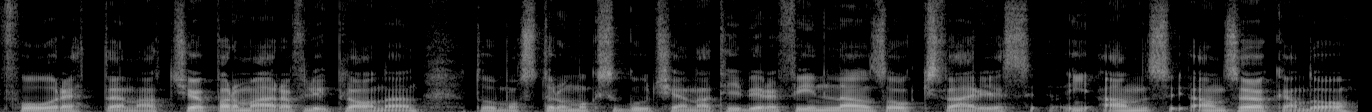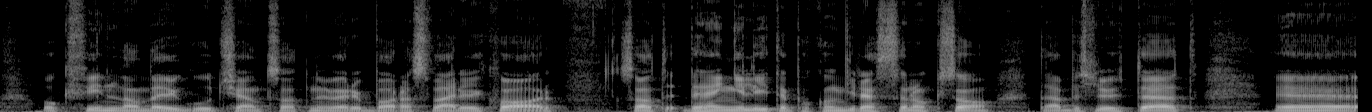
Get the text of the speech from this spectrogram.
få rätten att köpa de här flygplanen, då måste de också godkänna tidigare Finlands och Sveriges ans ansökan då. Och Finland är ju godkänt så att nu är det bara Sverige kvar. Så att det hänger lite på kongressen också, det här beslutet. Eh,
